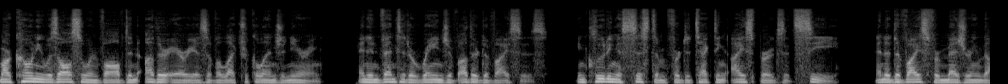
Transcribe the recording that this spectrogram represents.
Marconi was also involved in other areas of electrical engineering and invented a range of other devices, including a system for detecting icebergs at sea and a device for measuring the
